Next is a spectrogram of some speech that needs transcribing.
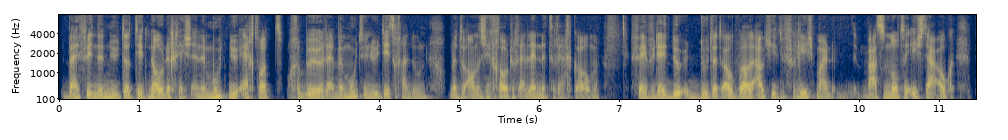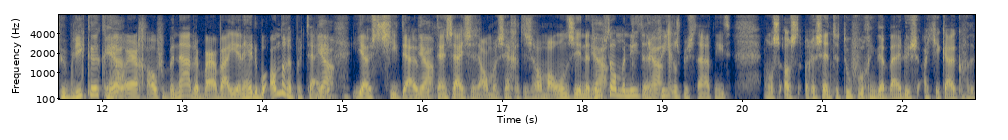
wij vinden nu dat dit nodig is en er moet nu echt wat gebeuren en we moeten nu dit gaan doen, omdat we anders in grotere ellende terechtkomen. VVD do- doet dat ook wel, Oudje de Vries, maar Paternotte is daar ook publiekelijk heel Ja. erg over benaderbaar, waar je een heleboel andere partijen Ja. juist ziet duiken. Ja. Tenzij ze allemaal zeggen het is allemaal onzin, het hoeft allemaal niet, het virus bestaat niet. Als, als recente toevoeging daarbij dus Adje Kuiken van de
